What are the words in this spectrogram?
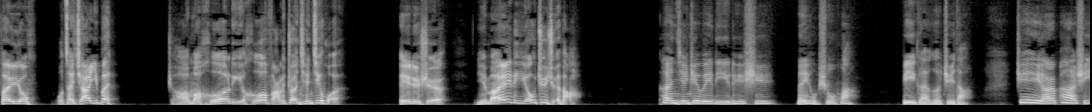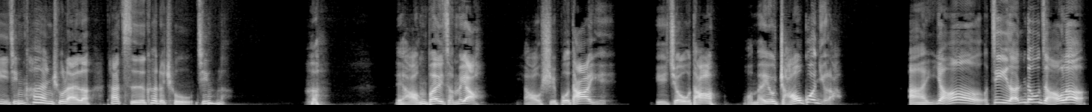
费用我再加一倍，这么合理合法的赚钱机会，李律师，你没理由拒绝吧？看见这位李律师没有说话，毕盖厄知道，这人怕是已经看出来了他此刻的处境了。哼，两倍怎么样？要是不答应，你就当我没有找过你了。哎呀，既然都找了，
